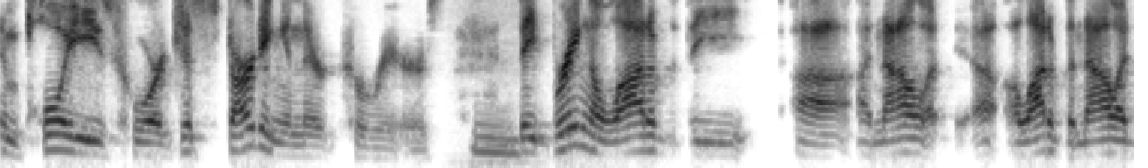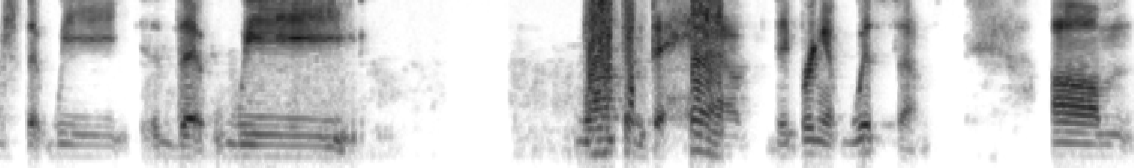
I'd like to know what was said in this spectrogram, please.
employees who are just starting in their careers, mm. they bring a lot of the uh, a knowledge, a lot of the knowledge that we that we want them to have. They bring it with them. Um,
